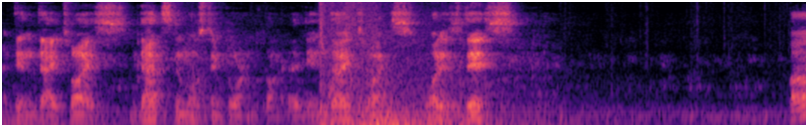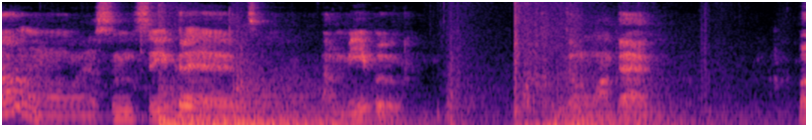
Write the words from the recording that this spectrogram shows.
I didn't die twice. That's the most important part. I didn't die twice. What is this? Oh, innocent secret. Amiibo. Don't want that. But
